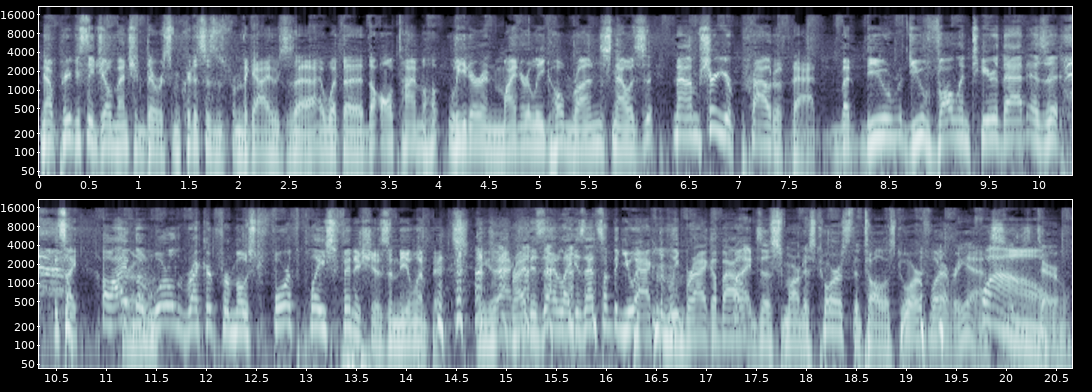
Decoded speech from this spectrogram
Now, previously, Joe mentioned there were some criticisms from the guy who's uh, what the the all time leader in minor league home runs. Now, is now I'm sure you're proud of that, but do you do you volunteer that as a? It's like, oh, I have the world record for most fourth place finishes in the Olympics. Exactly. right? Is that like is that something you actively brag about? Right, the smartest horse, the tallest dwarf, whatever. Yeah, it's- Wow. it's terrible.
